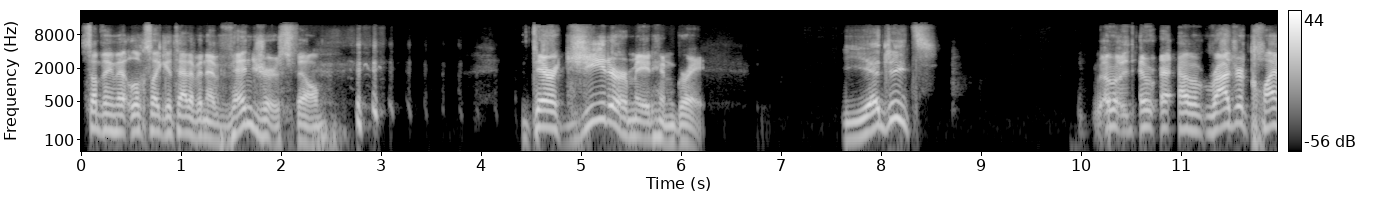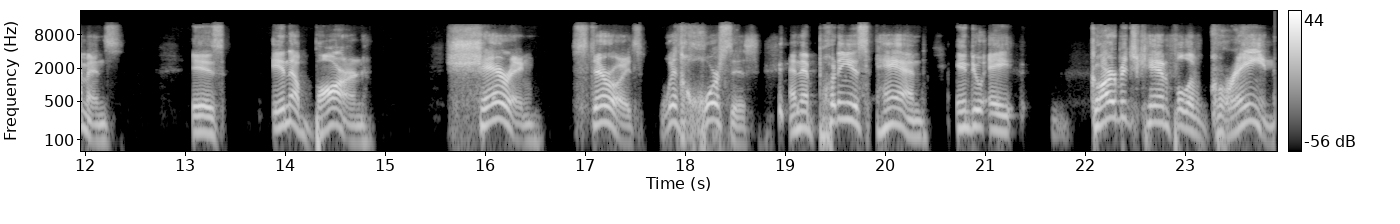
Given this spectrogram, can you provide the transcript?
something that looks like it's out of an Avengers film. Derek Jeter made him great. Yeah, Jeets. Uh, uh, uh, Roger Clemens is in a barn sharing steroids with horses and then putting his hand into a garbage can full of grain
